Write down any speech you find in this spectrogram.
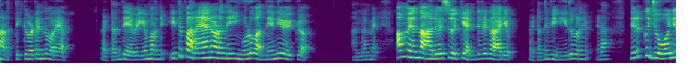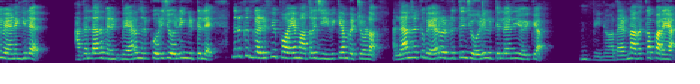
നടത്തിക്കോട്ടെ എന്ന് പറയാം. പെട്ടെന്ന് ദേവികം പറഞ്ഞു ഇത് പറയാനാണ് നീ ഇങ്ങോട്ട് വന്നേന്ന് ചോദിക്കുക അല്ലമ്മേ അമ്മയൊന്ന് ആലോചിച്ച് നോക്കി എന്റെ ഒരു കാര്യം. പെട്ടെന്ന് വിനീത് പറഞ്ഞു എടാ നിനക്ക് ജോലി വേണമെങ്കിൽ അതല്ലാതെ വേറെ നിനക്ക് ഒരു ജോലിയും കിട്ടില്ലേ? നിനക്ക് ഗൾഫിൽ പോയാൽ മാത്രമേ ജീവിക്കാൻ പറ്റുള്ളൂ. അല്ലാതെ നിനക്ക് വേറെ ഒരിടത്തും ജോലി കിട്ടില്ല എന്ന് ചോദിക്കാം വിനോദേട്ടൻ അതൊക്കെ പറയാം.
